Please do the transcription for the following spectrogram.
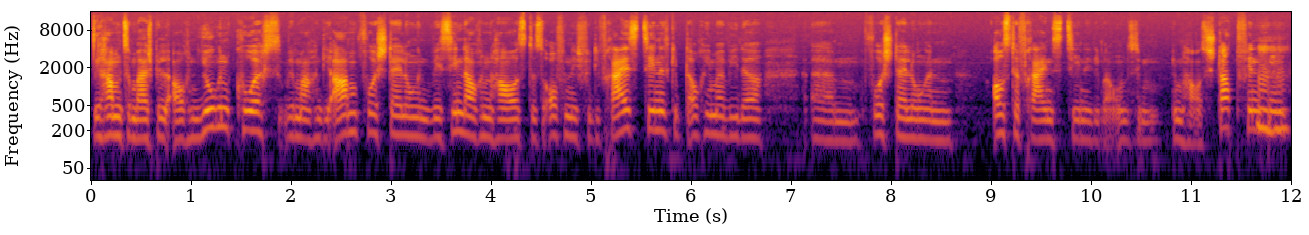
wir haben zum Beispiel auch einen Jugendkurs, wir machen die Abendvorstellungen, wir sind auch ein Haus, das offen ist für die freie Szene. Es gibt auch immer wieder ähm, Vorstellungen aus der freien Szene, die bei uns im, im Haus stattfinden. Mhm.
